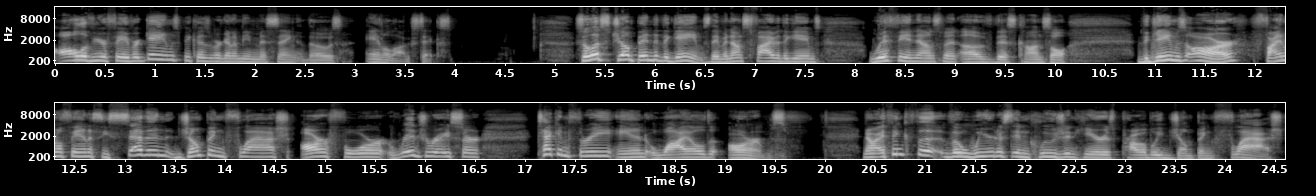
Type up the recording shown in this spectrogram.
all of your favorite games because we're going to be missing those analog sticks. So let's jump into the games. They've announced five of the games with the announcement of this console. The games are Final Fantasy VII, Jumping Flash, R4, Ridge Racer, Tekken 3, and Wild Arms. Now, I think the, the weirdest inclusion here is probably Jumping Flash.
